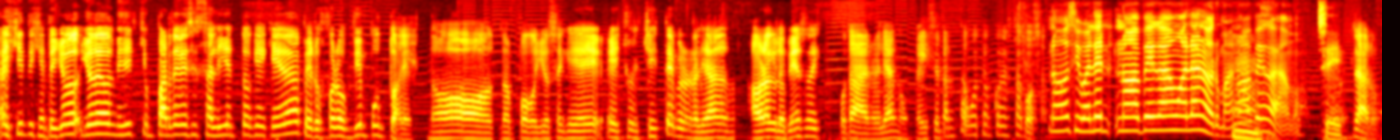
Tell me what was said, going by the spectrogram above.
hay, gente y gente. Yo, yo debo admitir que un par de veces salí en toque queda, pero fueron bien puntuales. No, tampoco. Yo sé que he hecho el chiste, pero en realidad, ahora que lo pienso, dije, puta, en realidad nunca hice tanta cuestión con esta cosa. No, si igual nos apegamos a la norma, nos mm. apegamos. Sí. Claro.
